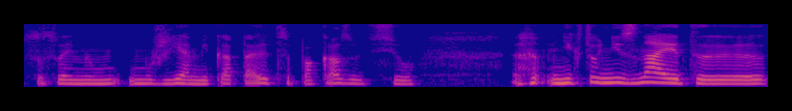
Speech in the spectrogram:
со своими мужьями катаются, показывают все. Никто не знает, э,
